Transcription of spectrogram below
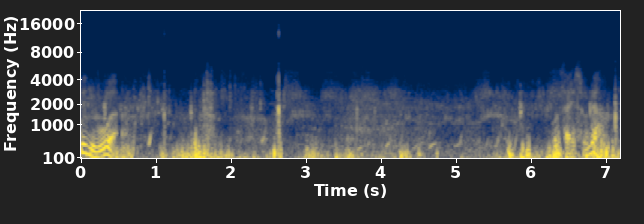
cái vũ ạ. À. chảy xuống được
